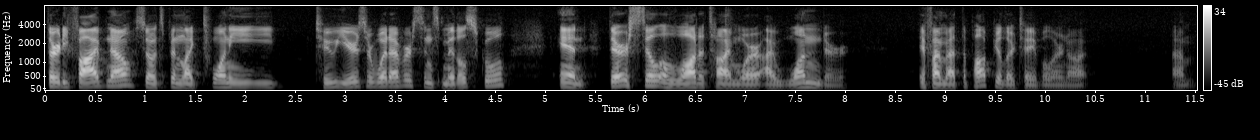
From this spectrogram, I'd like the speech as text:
35 now, so it's been like 22 years or whatever since middle school. And there's still a lot of time where I wonder if I'm at the popular table or not. Um,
